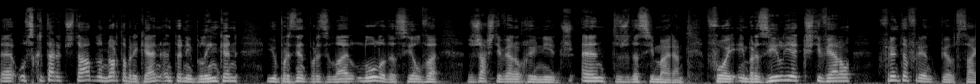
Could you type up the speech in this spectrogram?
eh, o secretário de Estado norte-americano Anthony Blinken e o presidente brasileiro Lula da Silva já estiveram reunidos antes da cimeira. Foi em Brasília que estiveram frente a frente Pedro Sá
